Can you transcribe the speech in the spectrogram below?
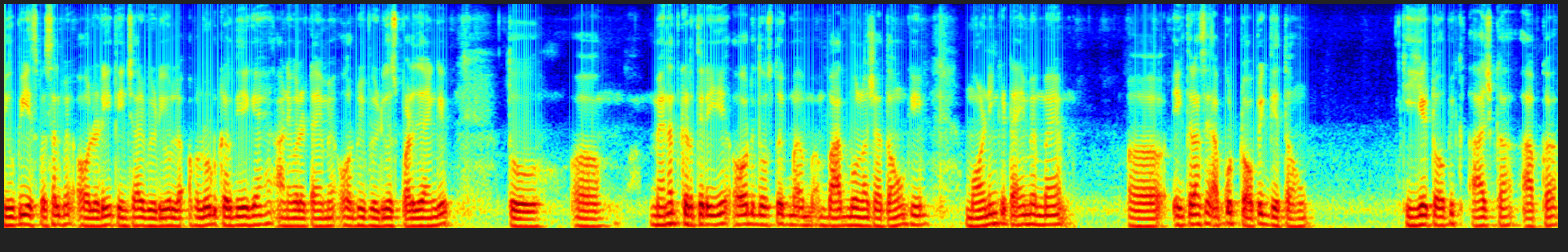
यूपी स्पेशल में ऑलरेडी तीन चार वीडियो अपलोड कर दिए गए हैं, आने वाले टाइम में और भी वीडियोज़ पड़ जाएँगे। तो मेहनत करते रहिए और दोस्तों, एक बात बोलना चाहता हूँ कि मॉर्निंग के टाइम में मैं एक तरह से आपको टॉपिक देता हूँ कि ये टॉपिक आज का आपका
